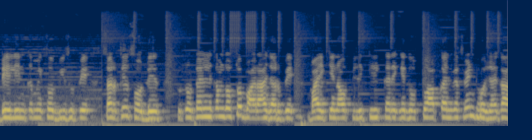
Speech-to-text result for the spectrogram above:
डेली इनकम एक सौ बीस रुपये सर्किल सौ डेज़ तो टोटल इनकम दोस्तों बारह हज़ार रुपये बाई के नाउ क्लिक क्लिक करेंगे। दोस्तों आपका इन्वेस्टमेंट हो जाएगा।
